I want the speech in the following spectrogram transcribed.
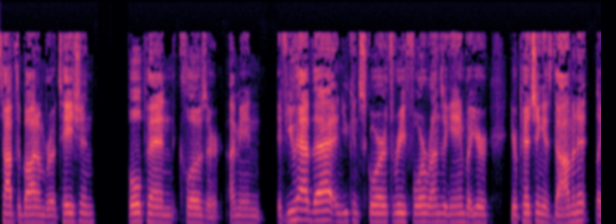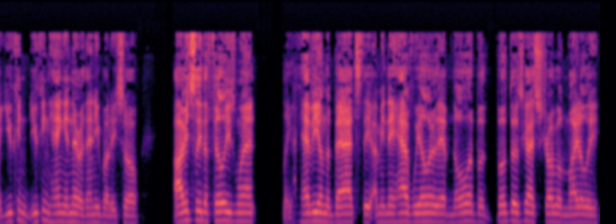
top to bottom rotation bullpen closer. I mean, if you have that and you can score three, four runs a game, but your your pitching is dominant, like you can you can hang in there with anybody. So obviously the Phillies went like heavy on the bats. They I mean they have Wheeler, they have Nola, but both those guys struggled mightily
